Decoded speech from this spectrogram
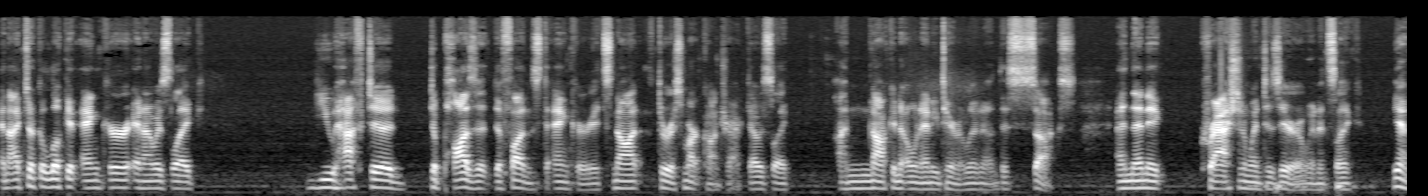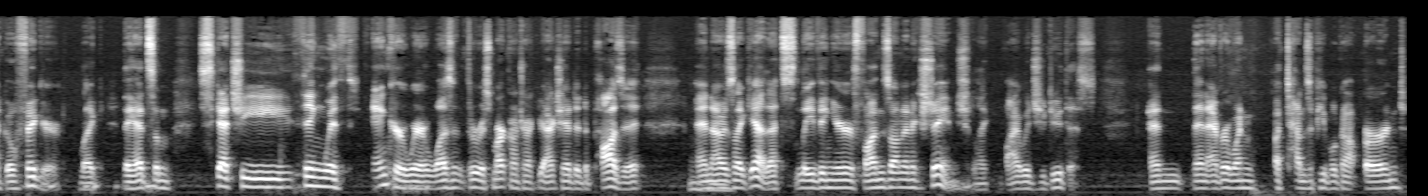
And i took a look at anchor and i was like you have to deposit the funds to Anchor. It's not through a smart contract. I was like, I'm not going to own any Terra Luna. This sucks. And then it crashed and went to zero. And it's like, yeah, go figure. Like they had some sketchy thing with Anchor where it wasn't through a smart contract. You actually had to deposit. Mm-hmm. And I mm-hmm. was like, yeah, that's leaving your funds on an exchange. Like, why would you do this? And then everyone, a tons of people got burned.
